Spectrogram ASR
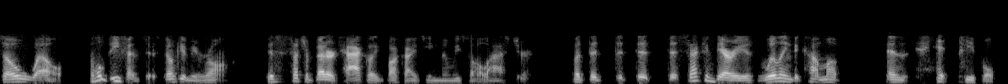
so well. The whole defense is. Don't get me wrong. This is such a better tackling Buckeye team than we saw last year. But the the the, the secondary is willing to come up and hit people.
